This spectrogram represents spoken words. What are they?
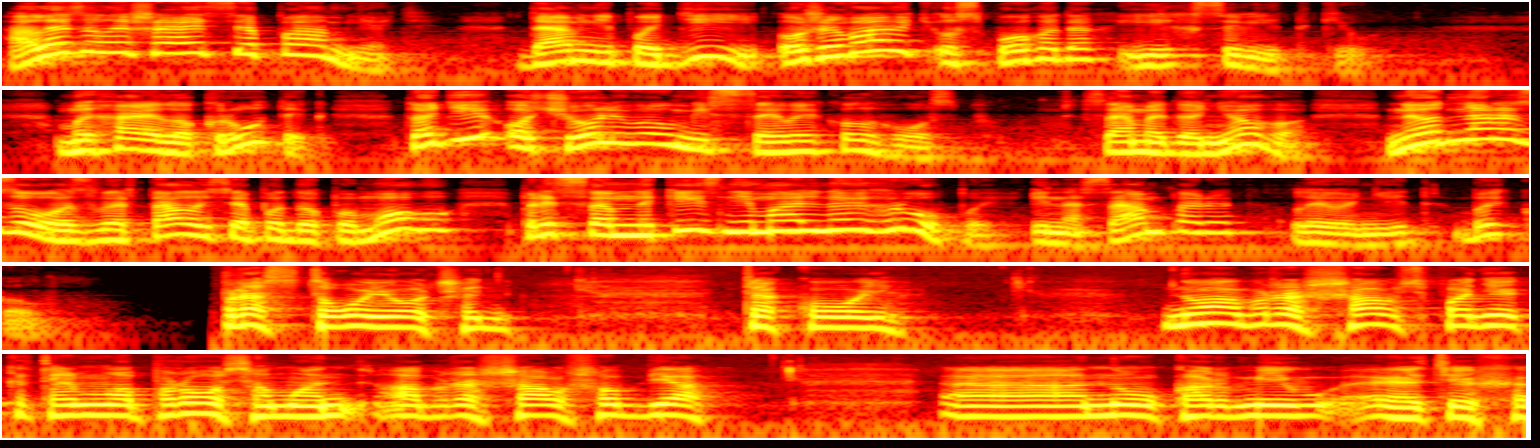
Але залишається пам'ять. Давні події оживають у спогадах їх свідків. Михайло Крутик тоді очолював місцевий колгосп. Саме до нього неодноразово зверталися по допомогу представники знімальної групи і насамперед Леонід Биков. простой очень такой. Ну, обращался по некоторым вопросам, он обращал, чтобы я э, ну, кормил этих э,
